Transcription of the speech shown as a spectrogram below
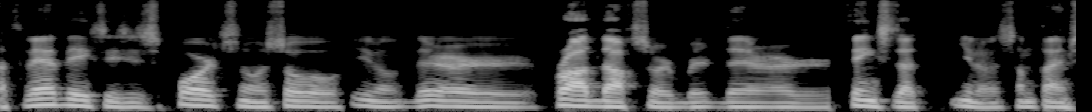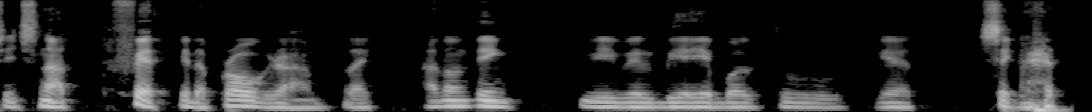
athletics, this is sports, no. So you know there are products or there are things that you know sometimes it's not fit with the program. Like I don't think we will be able to get cigarette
